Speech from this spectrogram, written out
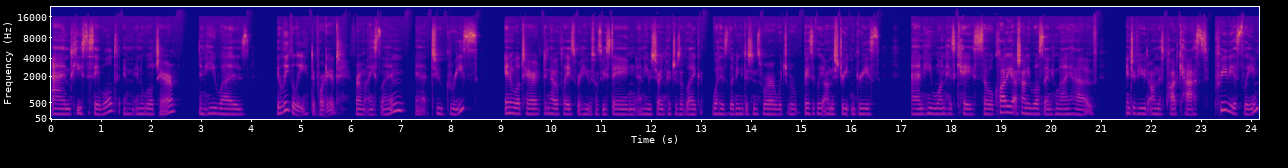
and he's disabled in, in a wheelchair, and he was illegally deported from Iceland uh, to Greece in a wheelchair, didn't have a place where he was supposed to be staying, and he was showing pictures of like what his living conditions were, which were basically on the street in Greece. And he won his case. So Claudie Ashonie Wilson, who I have interviewed on this podcast previously,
